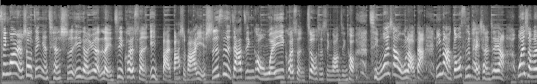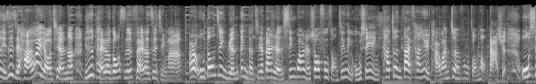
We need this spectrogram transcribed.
星光人寿今年前十一个月累计亏损一百八十八亿，十四家金控唯一亏损就是星光金控。请问一下吴老大，你把公司赔成这样，为什么你自己还会有钱呢？你是赔了公司，赔了自己吗？而吴东进原定的接班人，星光人寿副总经理吴欣盈，他正在参与台湾正副总统大选。吴欣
